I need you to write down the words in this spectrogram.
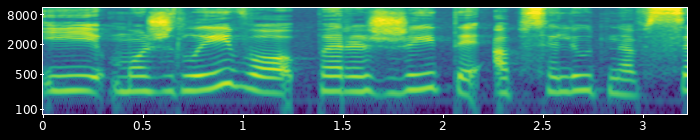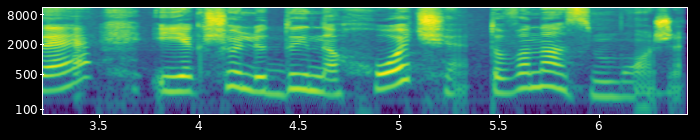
і можливо пережити абсолютно все. І якщо людина хоче, то вона зможе.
